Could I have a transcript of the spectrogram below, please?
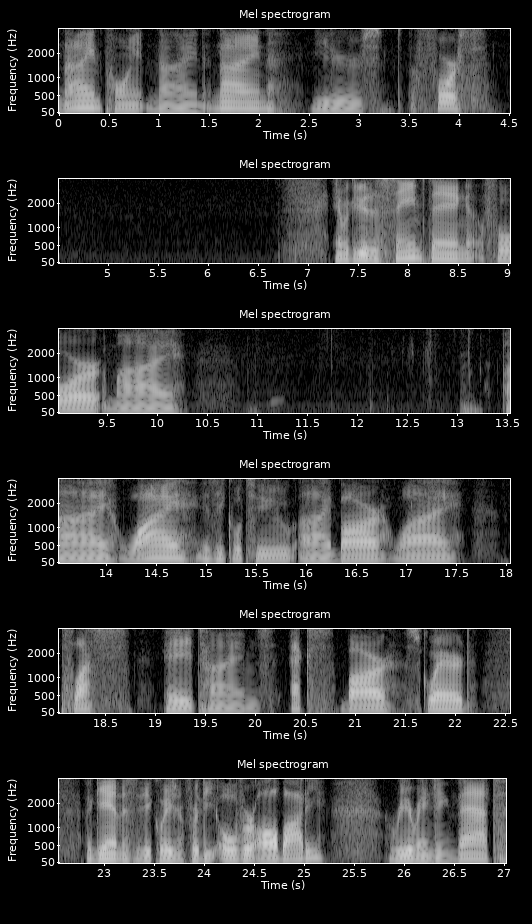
9.99 meters to the fourth. And we can do the same thing for my i y is equal to i bar y plus a times x bar squared. Again, this is the equation for the overall body. Rearranging that,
